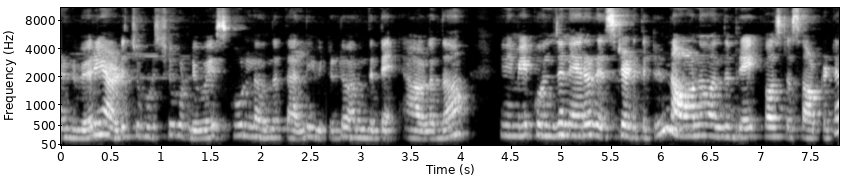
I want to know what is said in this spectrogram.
ரெண்டு பேரையும் அடித்து பிடிச்சி கொண்டு போய் ஸ்கூலில் வந்து தள்ளி விட்டுட்டு வந்துட்டேன். அவ்வளோதான் இனிமேல் கொஞ்ச நேரம் ரெஸ்ட் எடுத்துட்டு நானும் வந்து பிரேக்ஃபாஸ்ட்டை சாப்பிட்டுட்டு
